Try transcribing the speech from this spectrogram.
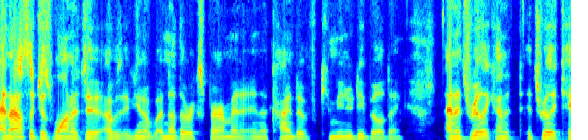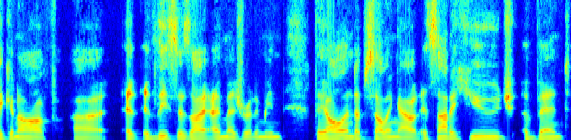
and I also just wanted to I was you know another experiment in a kind of community building and it's really kind of it's really taken off uh, at, at, least as I, I, measure it I mean they all end up selling out it's not a huge event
